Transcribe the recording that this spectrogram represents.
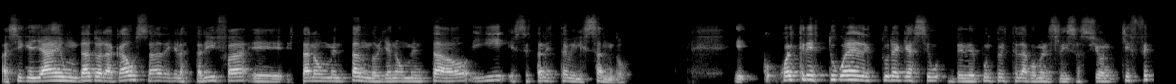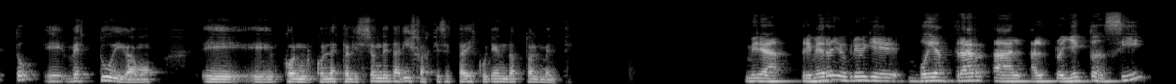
Así que ya es un dato a la causa de que las tarifas eh, están aumentando, ya han aumentado y se están estabilizando. Eh, ¿Cuál crees tú, cuál es la lectura que hace desde el punto de vista de la comercialización? ¿Qué efecto eh, ves tú, digamos, eh, con, la estabilización de tarifas que se está discutiendo actualmente? Mira, primero yo creo que voy a entrar al, proyecto en sí,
